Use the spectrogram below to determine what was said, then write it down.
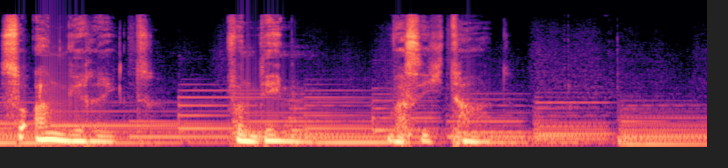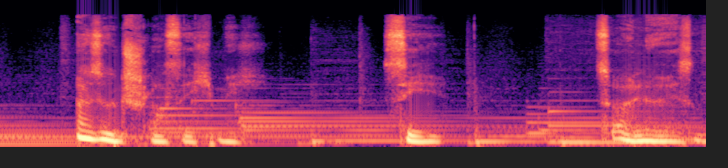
so angeregt von dem, was ich tat. Also entschloss ich mich, sie zu erlösen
